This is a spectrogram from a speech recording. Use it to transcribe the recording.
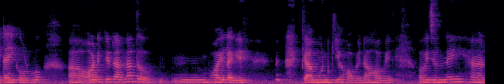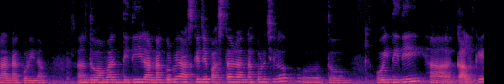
এটাই করব। অনেকের রান্না তো ভয় লাগে কেমন কি হবে না হবে ওই জন্যেই আহ, রান্না করি না। তো আমার দিদি রান্না করবে আজকে যে পাস্তা রান্না করেছিল তো ওই দিদি কালকে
